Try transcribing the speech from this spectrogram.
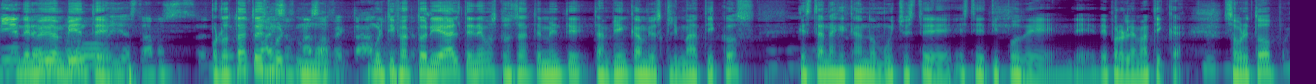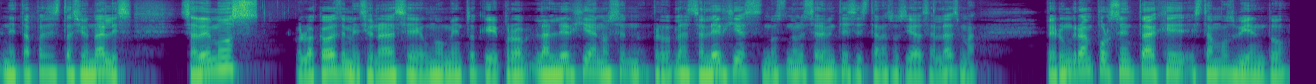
en el medio ambiente. Por lo tanto, es multifactorial. Tenemos constantemente también cambios climáticos que están aquejando mucho este, este tipo de, de, problemática, sobre todo en etapas estacionales. Sabemos, lo acabas de mencionar hace un momento, que la alergia no se, perdón, las alergias no, no necesariamente están asociadas al asma, pero un gran porcentaje estamos viendo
